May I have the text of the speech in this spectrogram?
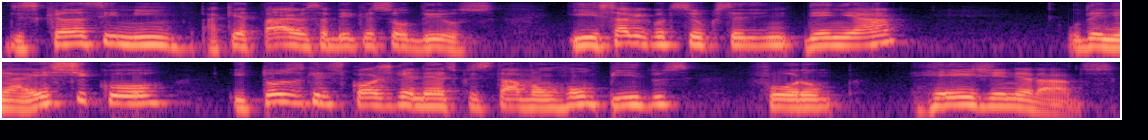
descanse em mim, aquietai, eu sabia que eu sou Deus. E sabe o que aconteceu com o seu DNA? O DNA esticou e todos aqueles códigos genéticos que estavam rompidos foram regenerados.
